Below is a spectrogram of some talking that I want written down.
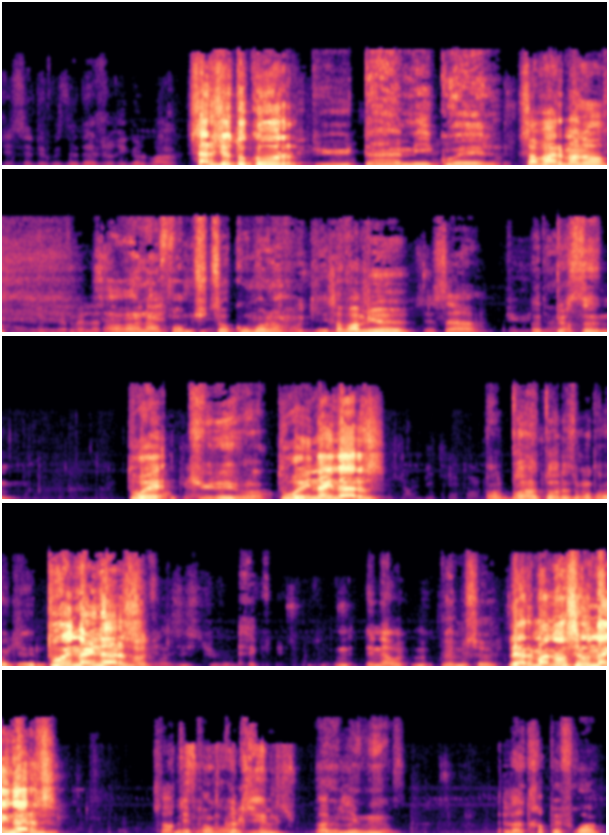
J'essaie de vous aider, je rigole pas. Sergio tout court Putain, Miguel. Ça va, hermano? Ça va la forme, tu te sens comment là? Ça va mieux. C'est ça. Personne. Tu es. Culé, va. Tu es Niners? Parle pas, toi, laisse-moi tranquille. Tu es Niners? Vas-y, si tu veux. Monsieur? Les hermanos, c'est un Niners Sortez pas en caleçon. Habillez-vous. Elle a attrapé froid.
